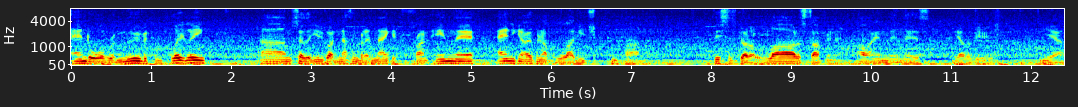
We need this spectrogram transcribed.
and or remove it completely um, so that you've got nothing but a naked front end there and you can open up the luggage compartment. This has got a lot of stuff in it. Oh, and then there's the other views. Yeah.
